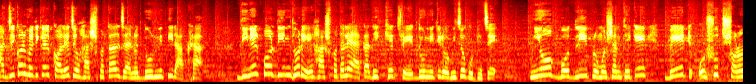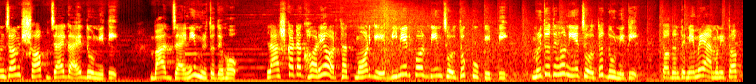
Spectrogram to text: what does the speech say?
আরজিকর মেডিকেল কলেজ ও হাসপাতাল যেন দুর্নীতির আখড়া। দিনের পর দিন ধরে হাসপাতালে একাধিক ক্ষেত্রে দুর্নীতির অভিযোগ উঠেছে। নিয়োগ, বদলি, প্রমোশন থেকে বেড, ওষুধ, সরঞ্জাম সব জায়গায় দুর্নীতি। বাদ যায়নি মৃতদেহ। লাশ কাটা ঘরে অর্থাৎ মর্গে দিনের পর দিন চলত কুকীর্তি। মৃতদেহ নিয়ে চলত দুর্নীতি। তদন্তে নেমে এমনই তথ্য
